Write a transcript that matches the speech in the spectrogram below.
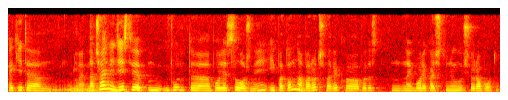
какие-то ну, начальные да, действия будут э, более сложные, и потом, наоборот, человек э, выдаст наиболее качественную и лучшую работу.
